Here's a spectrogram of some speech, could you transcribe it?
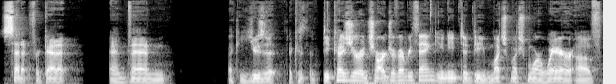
set it, forget it, and then like use it because because you're in charge of everything. You need to be much much more aware of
